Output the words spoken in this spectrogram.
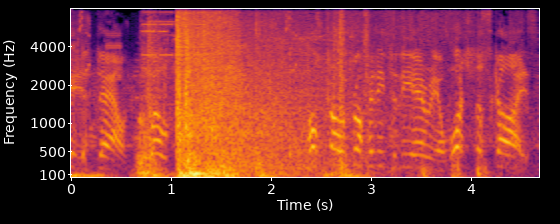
Target is down. Well done. Hostile dropping into the area. Watch the skies.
